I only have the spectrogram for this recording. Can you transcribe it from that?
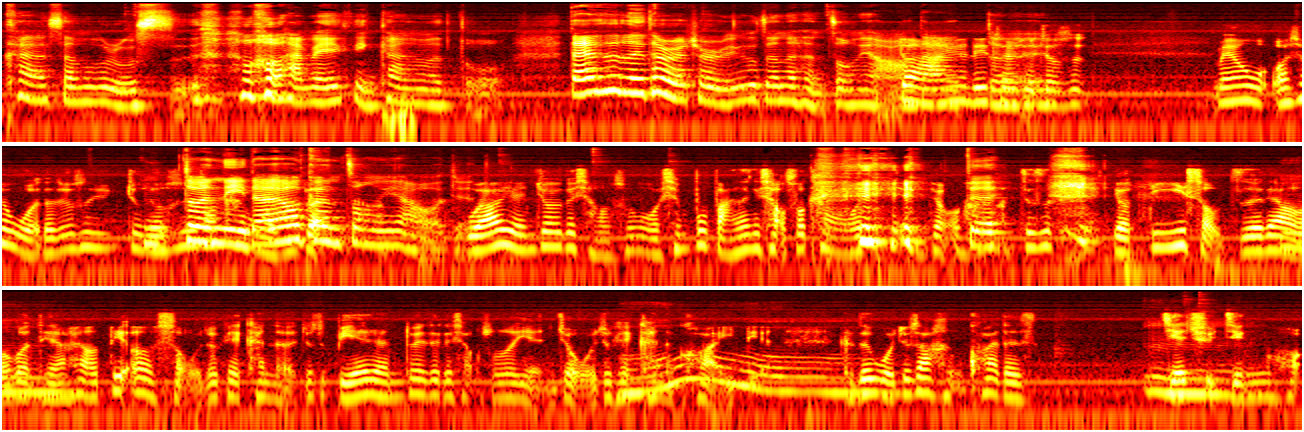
看生不如死，我还没你看那么多。但是 literature review 真的很重要。对啊，因为 literature 就是。没有，而且我的就是就是对你的要更重要，我觉得。我要研究一个小说，我先不把那个小说看完，我研究。对。就是有第一手资料的问题，还有第二手，我就可以看的，就是别人对这个小说的研究，我就可以看得快一点。可是我就是要很快的截取精华，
